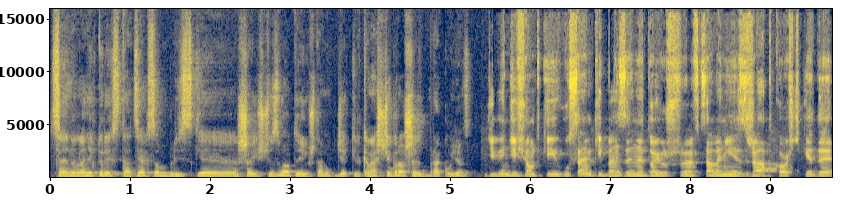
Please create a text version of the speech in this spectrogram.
Ceny na niektórych stacjach są bliskie 6 zł, już tam gdzie kilkanaście groszy brakuje. 98 benzyny to już e, wcale nie jest rzadkość, kiedy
